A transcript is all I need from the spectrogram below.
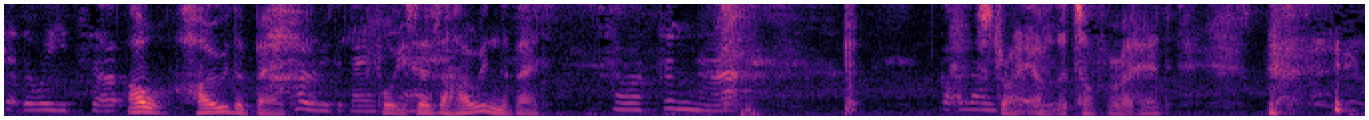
Get the weeds up. Oh, hoe the bed. Hoe the bed. Thought you yeah. says a hoe in the bed. So I've done that. Got a Straight over the top of her head.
